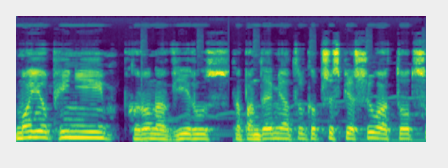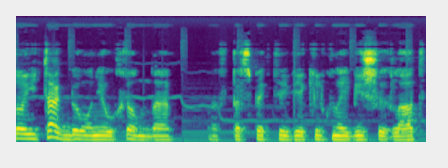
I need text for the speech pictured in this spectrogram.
W mojej opinii koronawirus, ta pandemia tylko przyspieszyła to, co i tak było nieuchronne w perspektywie kilku najbliższych lat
